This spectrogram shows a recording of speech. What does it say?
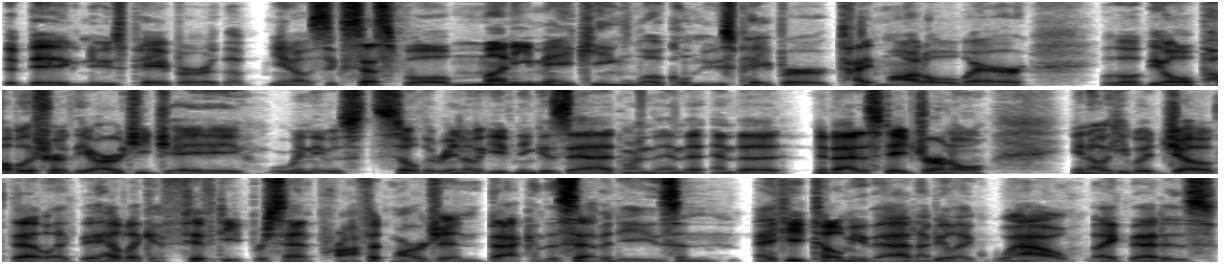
the big newspaper, the you know successful money-making local newspaper type model where the old publisher of the RGJ when he was still the Reno Evening Gazette and the, and the Nevada State Journal, you know, he would joke that like they had like a 50% profit margin back in the 70s and he'd tell me that I'd be like, "Wow, like that is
